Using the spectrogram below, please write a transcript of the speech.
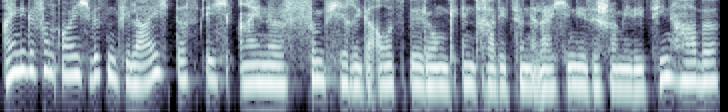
Einige von euch wissen vielleicht, dass ich eine fünfjährige Ausbildung in traditioneller chinesischer Medizin habe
